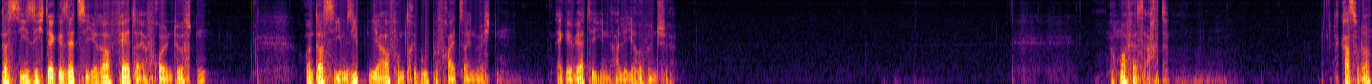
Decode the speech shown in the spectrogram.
dass sie sich der Gesetze ihrer Väter erfreuen dürften und dass sie im siebten Jahr vom Tribut befreit sein möchten. Er gewährte ihnen alle ihre Wünsche. Nochmal Vers 8. Krass, oder?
